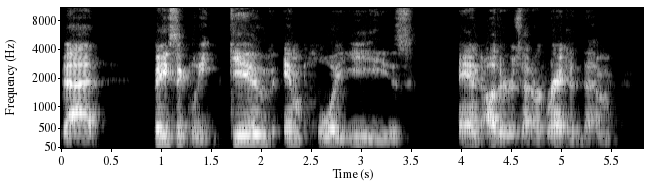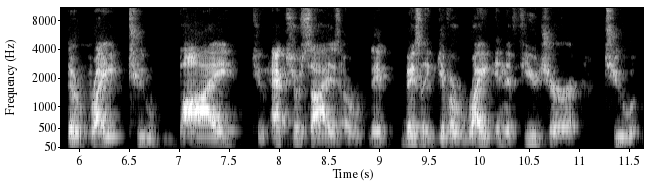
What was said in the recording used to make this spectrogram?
that basically give employees and others that are granted them the right to buy to exercise a, they basically give a right in the future to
